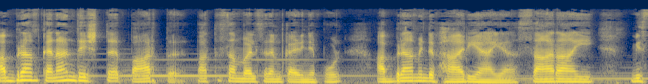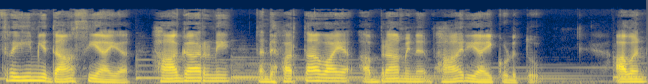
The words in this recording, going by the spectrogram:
അബ്രാം കനാൻ ദേശത്ത് പാർത്ത് പത്ത് സംവത്സരം കഴിഞ്ഞപ്പോൾ അബ്രാമിന്റെ ഭാര്യയായ സാറായി മിശ്രയീമ്യ ദാസിയായ ഹാഗാറിനെ തന്റെ ഭർത്താവായ അബ്രാമിന് ഭാര്യയായി കൊടുത്തു. അവൻ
